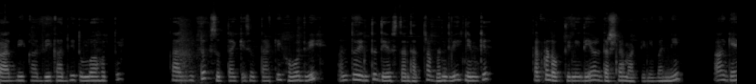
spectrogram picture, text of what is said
ಕಾದ್ವಿ ಕಾದ್ವಿ ಕಾದ್ವಿ ತುಂಬ ಹೊತ್ತು. ಕಾದ್ಬಿಟ್ಟು ಸುತ್ತಾಕಿ ಸುತ್ತಾಕಿ ಹೋದ್ವಿ. ಅಂತೂ ಇಂತೂ ದೇವಸ್ಥಾನದ ಹತ್ರ ಬಂದ್ವಿ. ನಿಮಗೆ ಕರ್ಕೊಂಡು ಹೋಗ್ತೀನಿ, ದೇವರ ದರ್ಶನ ಮಾಡ್ತೀನಿ, ಬನ್ನಿ. ಹಾಗೆ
